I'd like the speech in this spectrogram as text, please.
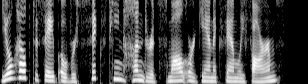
you'll help to save over 1,600 small organic family farms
